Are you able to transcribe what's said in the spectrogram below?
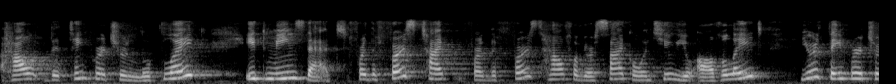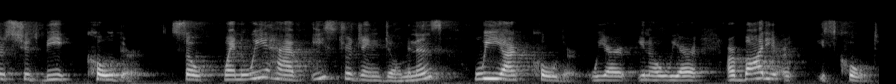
how the temperature look like, it means that for the first time, for the first half of your cycle until you ovulate, your temperature should be colder. So when we have estrogen dominance, we are colder. We are, you know, we are, our body is cold.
